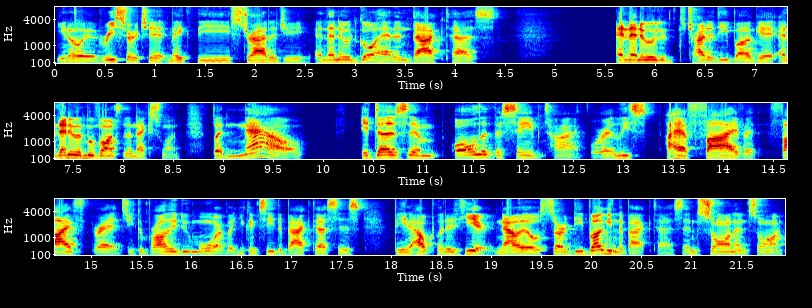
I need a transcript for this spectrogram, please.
You know, it would research it, make the strategy, and then it would go ahead and back test. And then it would try to debug it, and then it would move on to the next one. But now it does them all at the same time, or at least I have five at five threads. You can probably do more, but you can see the back test is being outputted here. Now it'll start debugging the back test, and so on and so on.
